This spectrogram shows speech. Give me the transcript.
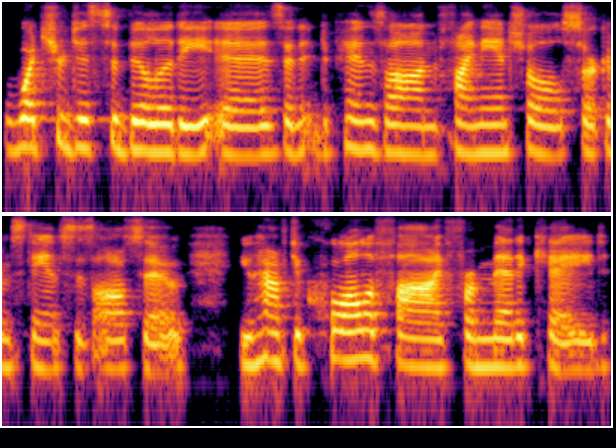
what your disability is and it depends on financial circumstances also. You have to qualify for Medicaid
